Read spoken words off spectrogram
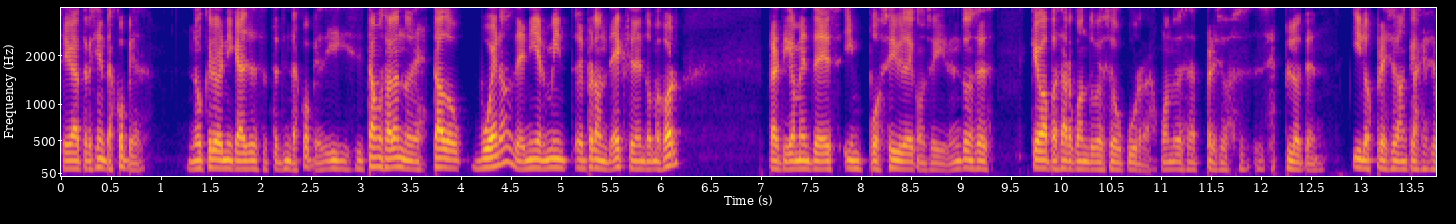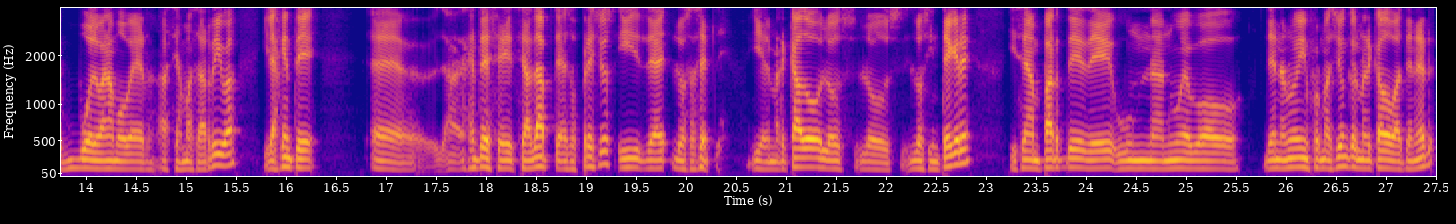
llega a 300 copias. No creo ni que haya esas 300 copias. Y si estamos hablando de estado bueno, de near mint, eh, perdón, de excelente o mejor, prácticamente es imposible de conseguir. Entonces, ¿qué va a pasar cuando eso ocurra? Cuando esos precios se, exploten y los precios de anclaje se vuelvan a mover hacia más arriba y la gente, eh, la gente se, adapte a esos precios y los acepte. Y el mercado los, los, los integre y sean parte de una, nuevo, de una nueva información que el mercado va a tener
